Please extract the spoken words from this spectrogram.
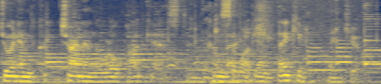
joining the China and the World podcast. And Thank come you so back much. again. Thank you. Thank you.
